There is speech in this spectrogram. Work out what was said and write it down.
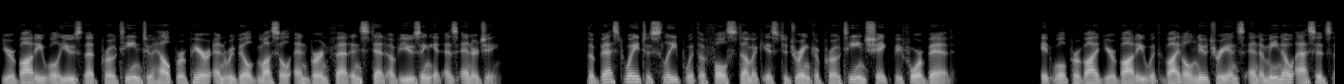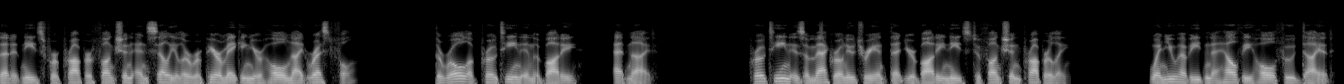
your body will use that protein to help repair and rebuild muscle and burn fat instead of using it as energy. The best way to sleep with a full stomach is to drink a protein shake before bed. It will provide your body with vital nutrients and amino acids that it needs for proper function and cellular repair making your whole night restful. The role of protein in the body, at night. Protein is a macronutrient that your body needs to function properly. When you have eaten a healthy whole food diet,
